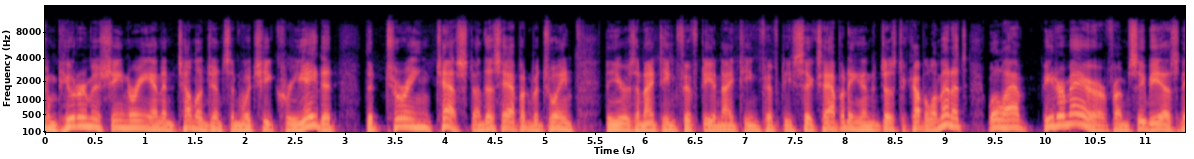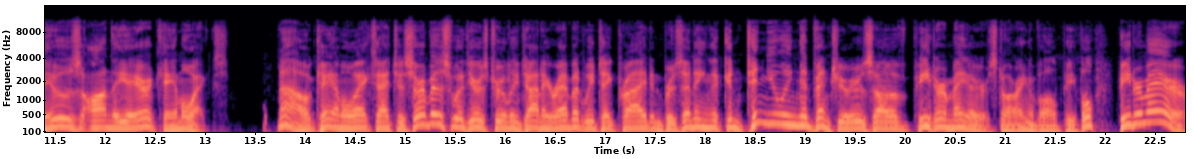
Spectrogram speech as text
computer machinery and intelligence in which he created the Turing test. And this happened between the years of 1950 and 1956. Happening in just a couple of minutes, we'll have Peter Maer from CBS News on the air at KMOX. Now, KMOX at your service with yours truly, Johnny Rabbitt. We take pride in presenting the continuing adventures of Peter Maer, starring, of all people, Peter Maer.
